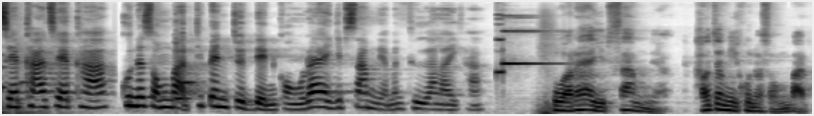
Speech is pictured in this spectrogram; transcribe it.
เชฟคะเชฟคะคุณสมบัติที่เป็นจุดเด่นของแร่ยิปซัมเนี่ยมันคืออะไรคะ ตัวแร่ยิปซัมเนี่ยเขาจะมีคุณสมบัติ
